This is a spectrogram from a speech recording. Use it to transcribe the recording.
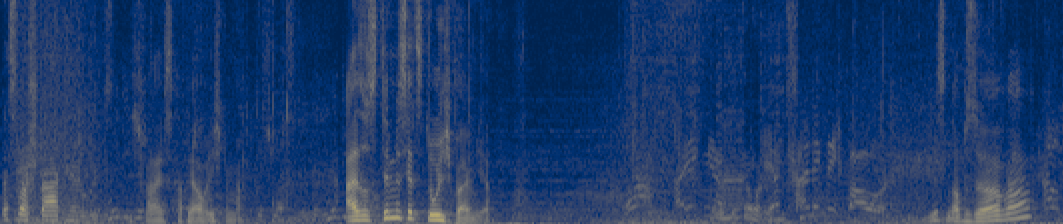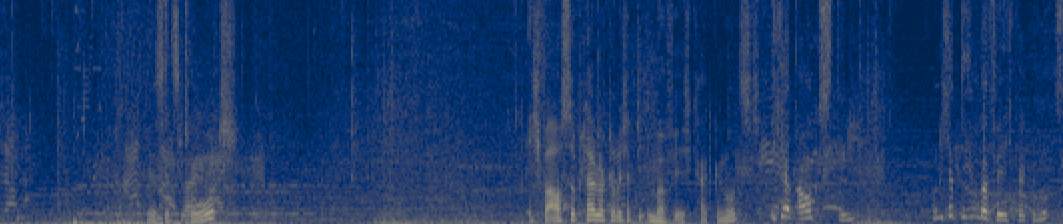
Das war stark, Herr Ich weiß, hab ja auch ich gemacht. Also Stim ist jetzt durch bei mir. Hier ist ein Observer. Hier ist jetzt tot. Ich war auch Supply Block, aber ich habe die Immerfähigkeit genutzt. Ich habe auch Stim. Und ich habe die Immerfähigkeit genutzt.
